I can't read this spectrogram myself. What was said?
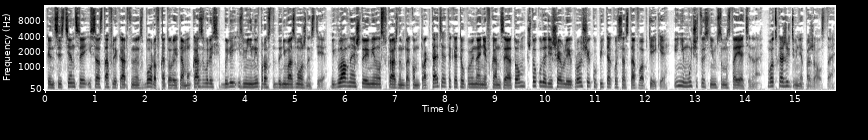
Консистенция и состав лекарственных сборов, которые там указывались, были изменены просто до невозможности. И главное, что имелось в каждом таком трактате, так это упоминание в конце о том, что куда дешевле и проще купить такой состав в аптеке, и не мучиться с ним самостоятельно. Вот скажите мне, пожалуйста,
